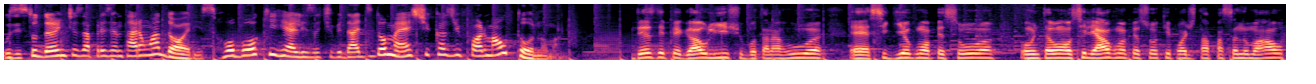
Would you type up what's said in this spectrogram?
Os estudantes apresentaram a Doris, robô que realiza atividades domésticas de forma autônoma. Desde pegar o lixo, botar na rua, é, seguir alguma pessoa, ou então auxiliar alguma pessoa que pode estar passando mal,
